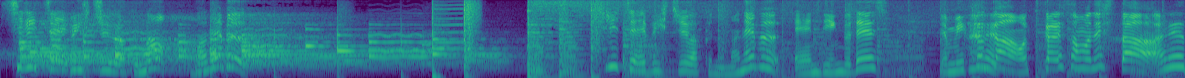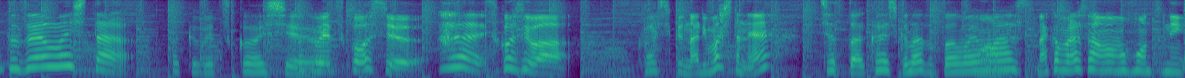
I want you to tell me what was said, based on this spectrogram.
私立恵比寿中学のマネ私立恵比寿中学のマネ部エンディングです。3日間お疲れ様でした、部ありがとうございました。特別講習。特別講習。はい。少しは詳しくなりましたね。ちょっと詳しくなったと思います、うん。中村さんはもう本当に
